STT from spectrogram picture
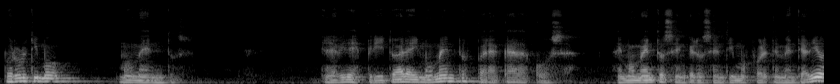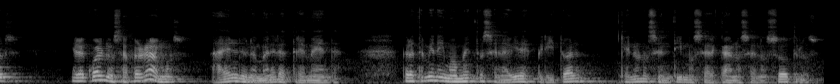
Por último, momentos. En la vida espiritual hay momentos para cada cosa. Hay momentos en que lo sentimos fuertemente a Dios y a la cual nos aferramos a Él de una manera tremenda. Pero también hay momentos en la vida espiritual que no nos sentimos cercanos a nosotros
